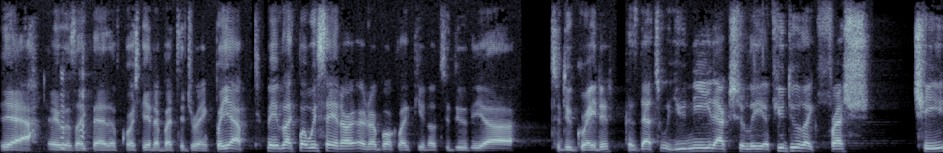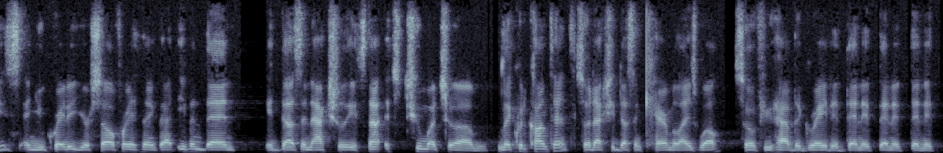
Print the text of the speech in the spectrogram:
yeah, it was like that. Of course, he had a bit to drink, but yeah, I mean, like what we say in our in our book, like you know, to do the uh, to do graded because that's what you need actually. If you do like fresh cheese and you grate it yourself or anything like that, even then it doesn't actually it's not it's too much um, liquid content so it actually doesn't caramelize well. So if you have the grated then it then it then it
